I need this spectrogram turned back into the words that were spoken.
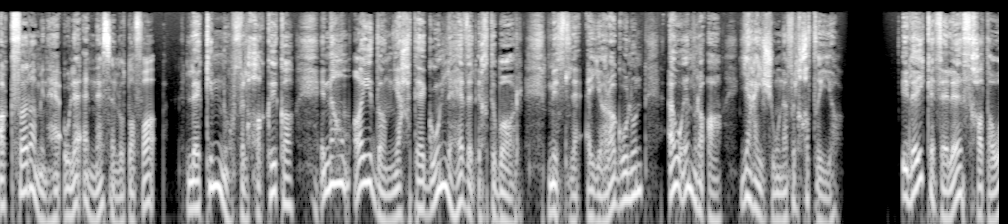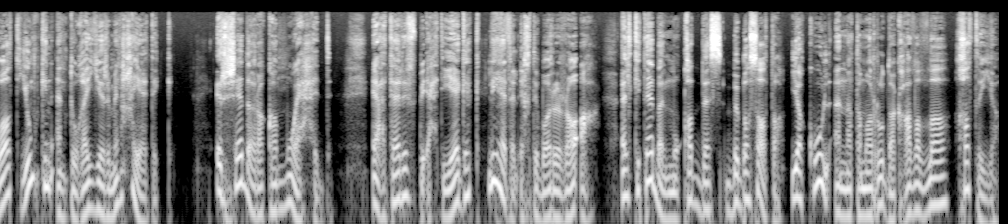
أكثر من هؤلاء الناس اللطفاء. لكنه في الحقيقة إنهم أيضا يحتاجون لهذا الاختبار مثل أي رجل أو امرأة يعيشون في الخطية. إليك ثلاث خطوات يمكن أن تغير من حياتك. إرشاد رقم واحد. اعترف باحتياجك لهذا الاختبار الرائع الكتاب المقدس ببساطة يقول أن تمردك على الله خطية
